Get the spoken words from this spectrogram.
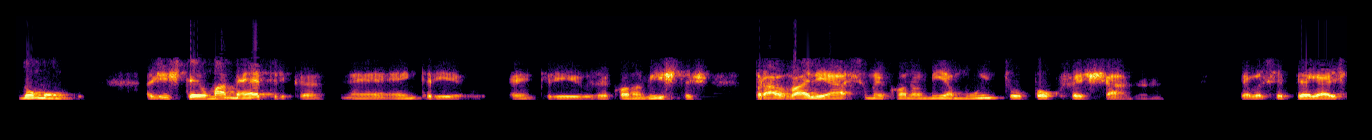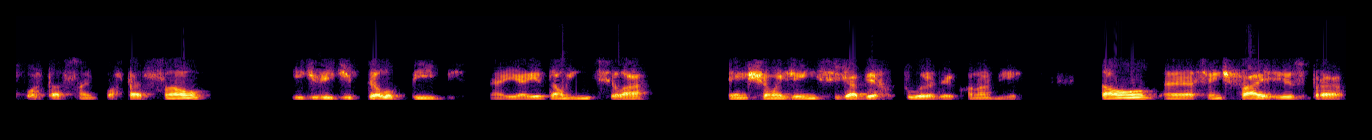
do mundo. A gente tem uma métrica é, entre, entre os economistas para avaliar se uma economia é muito ou pouco fechada, né? Que é você pegar exportação e importação e dividir pelo PIB, né? e aí dá um índice lá, que a gente chama de índice de abertura da economia. Então, é, se a gente faz isso para,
